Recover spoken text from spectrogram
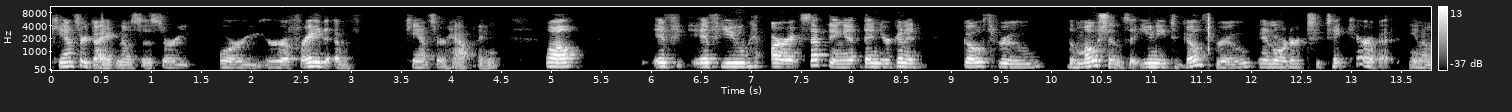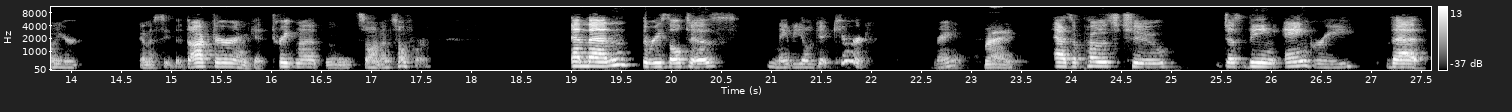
cancer diagnosis or or you're afraid of cancer happening. Well, if if you are accepting it, then you're going to go through the motions that you need to go through in order to take care of it. You know, you're going to see the doctor and get treatment and so on and so forth. And then the result is maybe you'll get cured, right? Right. As opposed to just being angry that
